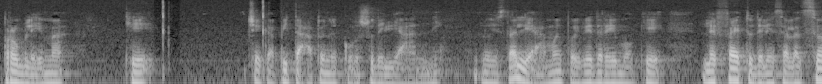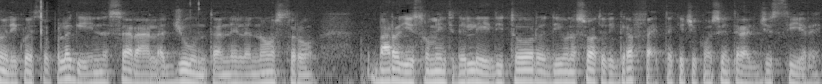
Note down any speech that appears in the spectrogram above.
problema che ci è capitato nel corso degli anni. Lo installiamo e poi vedremo che l'effetto dell'installazione di questo plugin sarà l'aggiunta nel nostro barra di strumenti dell'editor di una sorta di graffetta che ci consentirà di gestire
